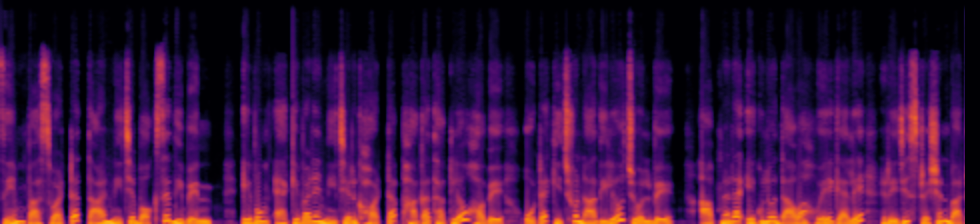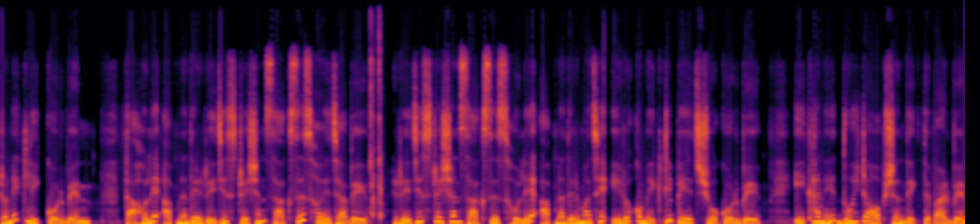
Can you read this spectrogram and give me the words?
সেম পাসওয়ার্ডটা তার নিচে বক্সে দিবেন এবং একেবারে নিচের ঘরটা ফাঁকা থাকলেও হবে, ওটা কিছু না দিলেও চলবে। আপনারা এগুলো দেওয়া হয়ে গেলে রেজিস্ট্রেশন বাটনে ক্লিক করবেন। তাহলে আপনাদের রেজিস্ট্রেশন সাকসেস হয়ে যাবে। রেজিস্ট্রেশন সাকসেস হলে আপনাদের মাঝে এরকম একটি পেজ শো করবে। এখানে দুইটা অপশন দেখতে পারবেন,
